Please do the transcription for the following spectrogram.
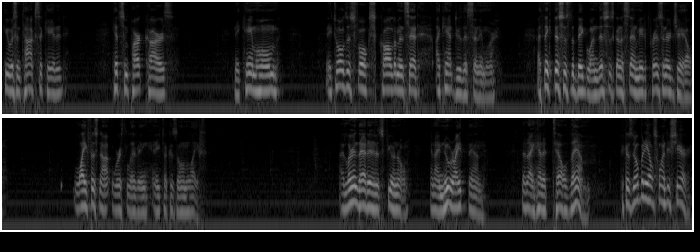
he was intoxicated, hit some parked cars, and he came home and he told his folks, called them and said, I can't do this anymore. I think this is the big one. This is going to send me to prison or jail life is not worth living, and he took his own life. I learned that at his funeral, and I knew right then that I had to tell them because nobody else wanted to share.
